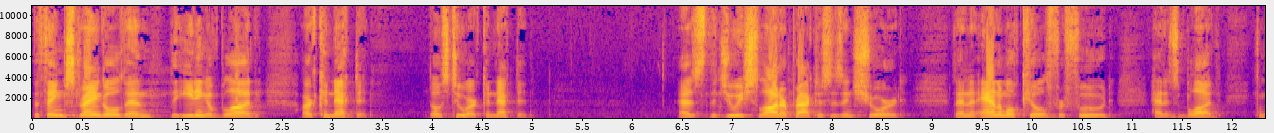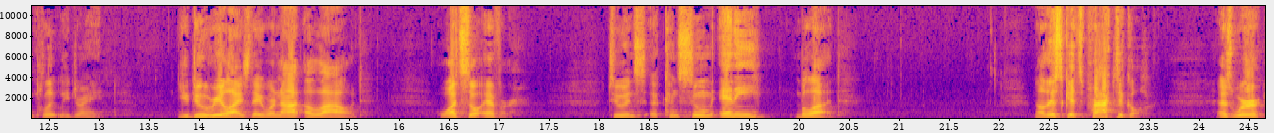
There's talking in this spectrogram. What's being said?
The thing strangled and the eating of blood are connected. Those two are connected. As the Jewish slaughter practices ensured that an animal killed for food had its blood completely drained. You do realize they were not allowed whatsoever to uh, consume any blood. Now, this gets practical as we're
